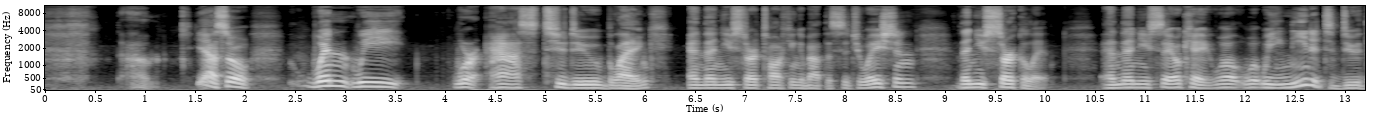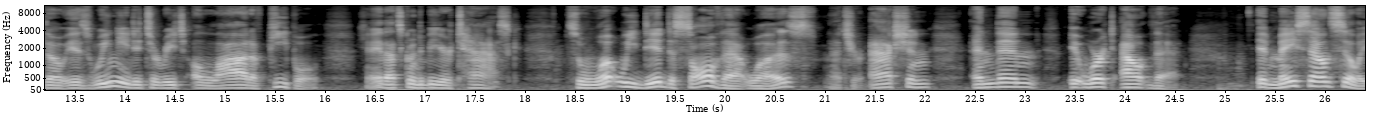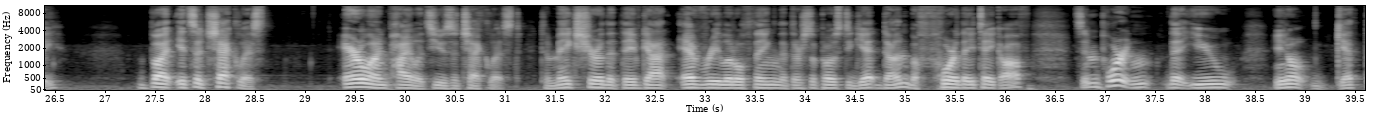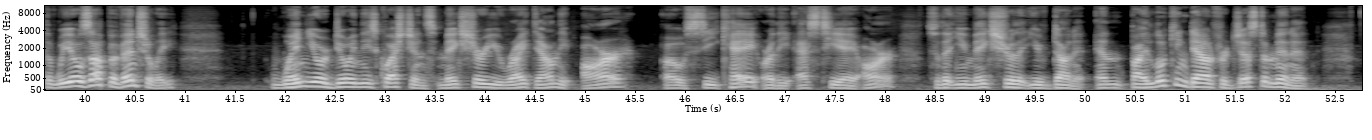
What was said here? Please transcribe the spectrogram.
Um, yeah, so when we were asked to do blank, and then you start talking about the situation, then you circle it and then you say, okay, well, what we needed to do though is we needed to reach a lot of people. Okay, that's going to be your task. So, what we did to solve that was that's your action, and then it worked out that. It may sound silly, but it's a checklist. Airline pilots use a checklist to make sure that they've got every little thing that they're supposed to get done before they take off. It's important that you you know, get the wheels up eventually. When you're doing these questions, make sure you write down the R O C K or the S T A R so that you make sure that you've done it. And by looking down for just a minute,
